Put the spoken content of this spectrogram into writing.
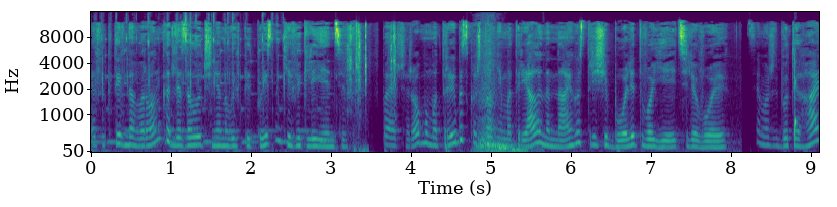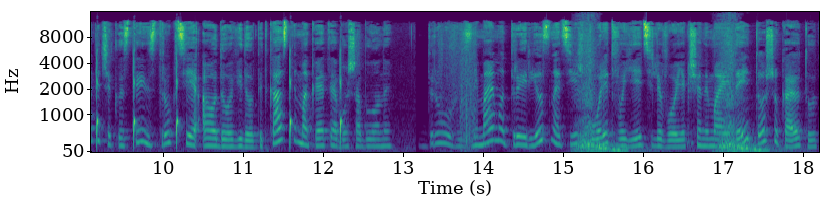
Ефективна воронка для залучення нових підписників і клієнтів. Перше робимо три безкоштовні матеріали на найгостріші болі твоєї цільової. Це можуть бути гайди, чек-листи, інструкції, аудіо, відео, підкасти, макети або шаблони. Друге, знімаємо три рілз на цій ж болі твоєї цільової. Якщо немає ідей, то шукаю тут.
